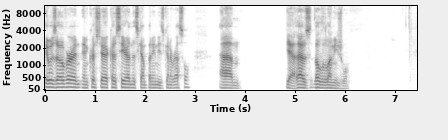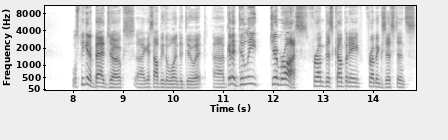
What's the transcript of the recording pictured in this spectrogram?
it was over and, and Chris Jericho's here in this company and he's going to wrestle. Um, yeah, that was a little unusual. Well, speaking of bad jokes, uh, I guess I'll be the one to do it. Uh, I'm going to delete Jim Ross from this company, from existence,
